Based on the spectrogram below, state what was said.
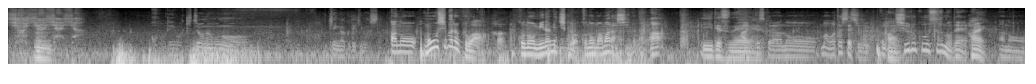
いやいやいやいや、これは貴重なものを見学できました。あのもうしばらくははこの南地区はこのままらしいあいいですね。はい、ですからあの、まあ、私たち今はい。回収録をするので、はい。あの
